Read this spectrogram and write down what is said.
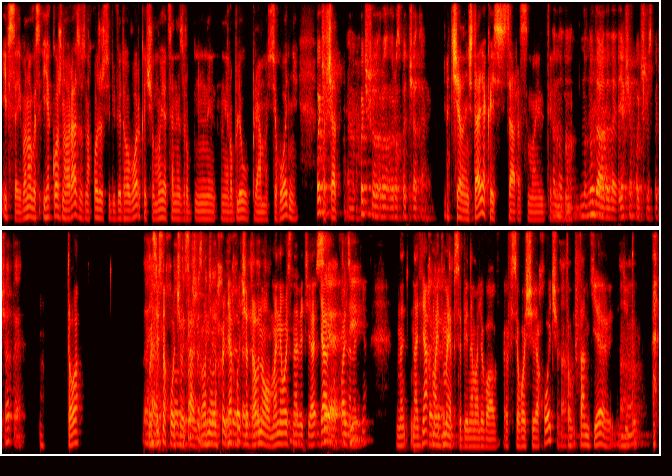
І все. І воно вис... Я кожного разу знаходжу собі відговорки, чому я це не зроб... не, не роблю прямо сьогодні. Хочеш Почат... Е, хочеш розпочати? Челендж, да, якийсь зараз ми. Ну, ну, ну да, да, да. Якщо хочеш розпочати, то звісно, хочу. Ну, Сань, ну, я хочу давно. У мене ось навіть я Все, я буквально тоді... на днях на, на днях майдмеп собі намалював е, всього, що я хочу, ага. там там є YouTube. Ага.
